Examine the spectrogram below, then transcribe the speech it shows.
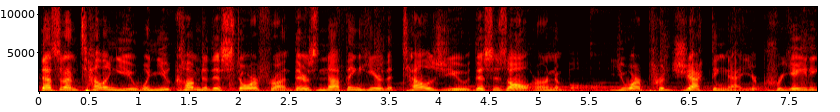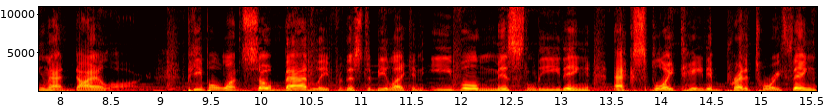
That's what I'm telling you. When you come to this storefront, there's nothing here that tells you this is all earnable. You are projecting that, you're creating that dialogue. People want so badly for this to be like an evil, misleading, exploitative, predatory thing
